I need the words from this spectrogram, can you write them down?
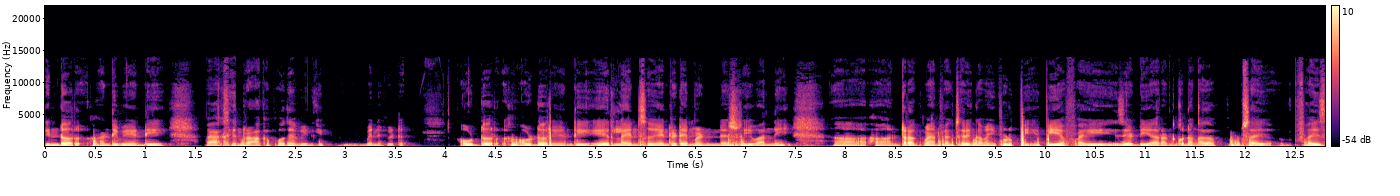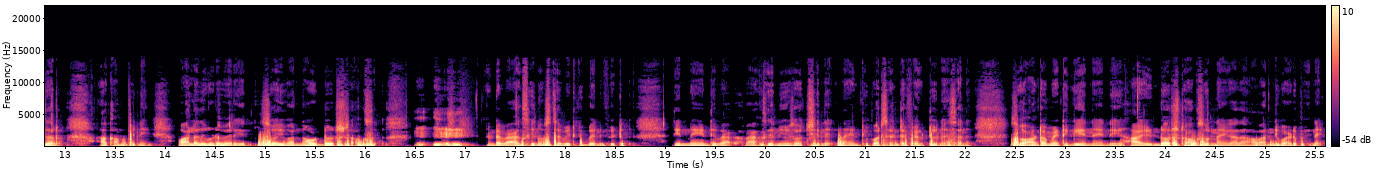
ఇండోర్ అంటే ఇవేంటి వ్యాక్సిన్ రాకపోతే వీనికి బెనిఫిట్ అవుట్డోర్ అవుట్డోర్ ఏంటి? ఎయిర్లైన్స్ ఎంటర్టైన్మెంట్ ఇండస్ట్రీ ఇవన్నీ డ్రగ్ మ్యానుఫ్యాక్చరింగ్ ఇప్పుడు పి పిఎఫ్ఐ జెడ్డిఆర్ అనుకున్నాం కదా సై ఫైజర్ ఆ కంపెనీ వాళ్ళది కూడా పెరిగింది. సో ఇవన్నీ అవుట్డోర్ స్టాక్స్ అంటే వ్యాక్సిన్ వస్తే వీటికి బెనిఫిట్ నిన్న ఏంటి? వ్యాక్సిన్ న్యూస్ వచ్చింది. నైంటీ పర్సెంట్ ఎఫెక్టివ్నెస్ అని. సో ఆటోమేటిక్గా ఏంటండి? ఆ ఇండోర్ స్టాక్స్ ఉన్నాయి కదా అవన్నీ పడిపోయినాయి.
